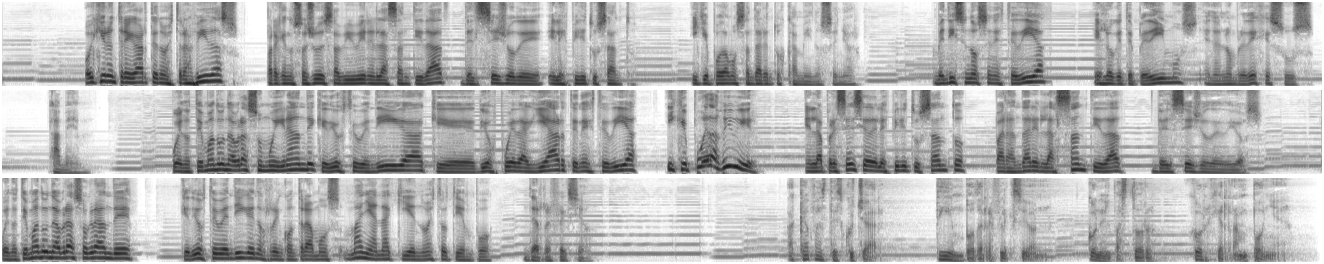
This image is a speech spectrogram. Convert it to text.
Hoy quiero entregarte nuestras vidas para que nos ayudes a vivir en la santidad del sello del Espíritu Santo y que podamos andar en tus caminos, Señor. Bendícenos en este día, es lo que te pedimos, en el nombre de Jesús. Amén. Bueno, te mando un abrazo muy grande, que Dios te bendiga, que Dios pueda guiarte en este día y que puedas vivir en la presencia del Espíritu Santo para andar en la santidad del sello de Dios. Bueno, te mando un abrazo grande, que Dios te bendiga y nos reencontramos mañana aquí en nuestro tiempo de reflexión. Acabas de escuchar Tiempo de Reflexión con el pastor Jorge Rampoña.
